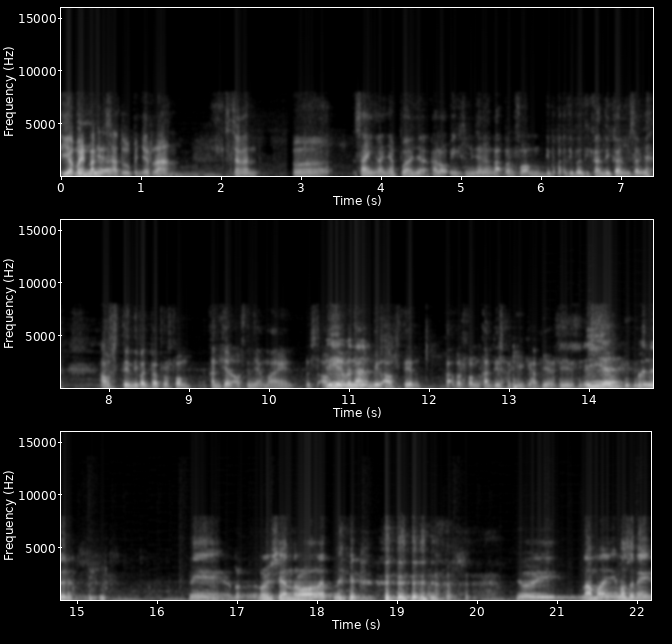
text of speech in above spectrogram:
Dia main pakai Iya. satu penyerang, sedangkan eh, saingannya banyak. Kalau Ings misalnya nggak perform, tiba-tiba digantikan misalnya Austin tiba-tiba perform, gantian Austin yang main. Terus Austin Iya, benar. ambil Austin, nggak perform, ganti lagi Gabian ini. Iya, bener. Nih, Ru- Russian Roulette nih. Yoi, namanya maksudnya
